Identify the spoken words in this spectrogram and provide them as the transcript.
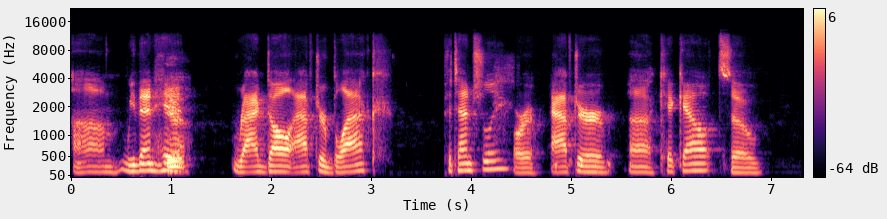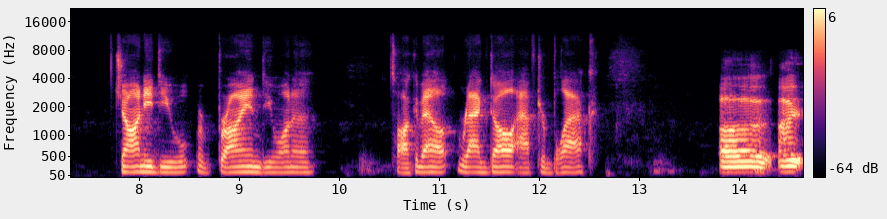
Um, we then hit Yeah. Ragdoll after Black, potentially, or after uh, kick out. So, Johnny, do you or Brian, do you want to talk about Ragdoll after Black? Uh, I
